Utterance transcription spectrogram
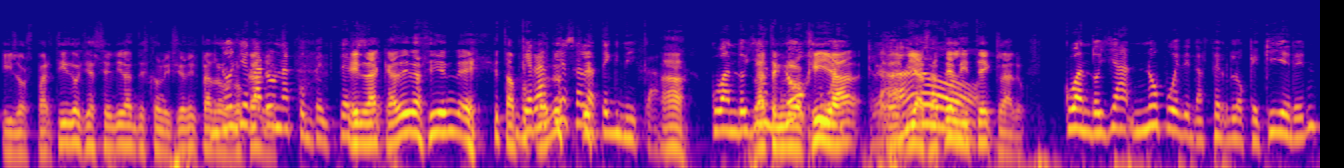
y los partidos ya se dieran desconexiones para no los locales. No llegaron a convencerse. En la cadena 100 eh, tampoco. Gracias a la técnica. Ah, Cuando ya la tecnología, no el vía satélite, claro cuando ya no pueden hacer lo que quieren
